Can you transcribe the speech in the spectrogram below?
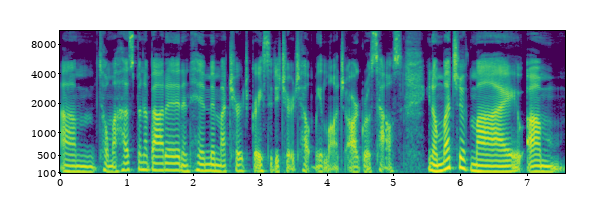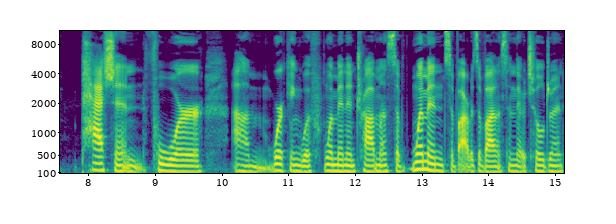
um, told my husband about it, and him and my church, Grace City Church, helped me launch our Argrow's House. You know, much of my um, passion for um, working with women and trauma, sub- women survivors of violence and their children,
